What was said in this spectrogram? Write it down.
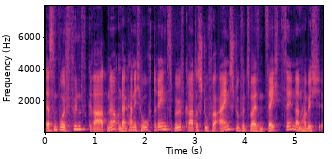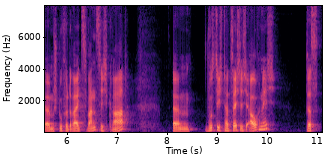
das sind wohl 5 Grad, ne? Und dann kann ich hochdrehen. 12 Grad ist Stufe 1, Stufe 2 sind 16, dann habe ich ähm, Stufe 3 20 Grad. Ähm, wusste ich tatsächlich auch nicht. Das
